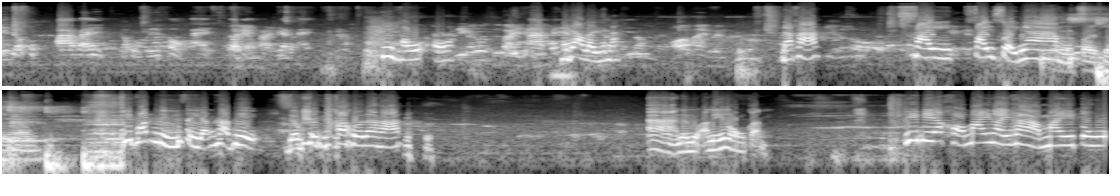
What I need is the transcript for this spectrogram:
นี่เดี๋ยวผมพาไปเดี๋ยวผมไปส่งให้ก็เดี๋ยวมาเรียกให้พี่เขาเออไม่ได้เอาอะไรใช่ไหมนะคะ ไฟไฟสวยงามเปิดสวยงาม พี่พอดหนีเสียงค่ะพี่ เดี๋ยวเพลงเข้านะคะ อ่าเดี๋ยวหนูอันนี้ลงก่อน พี่เบียร์ขอไม้หน่อยค่ะ ไม้ตัว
